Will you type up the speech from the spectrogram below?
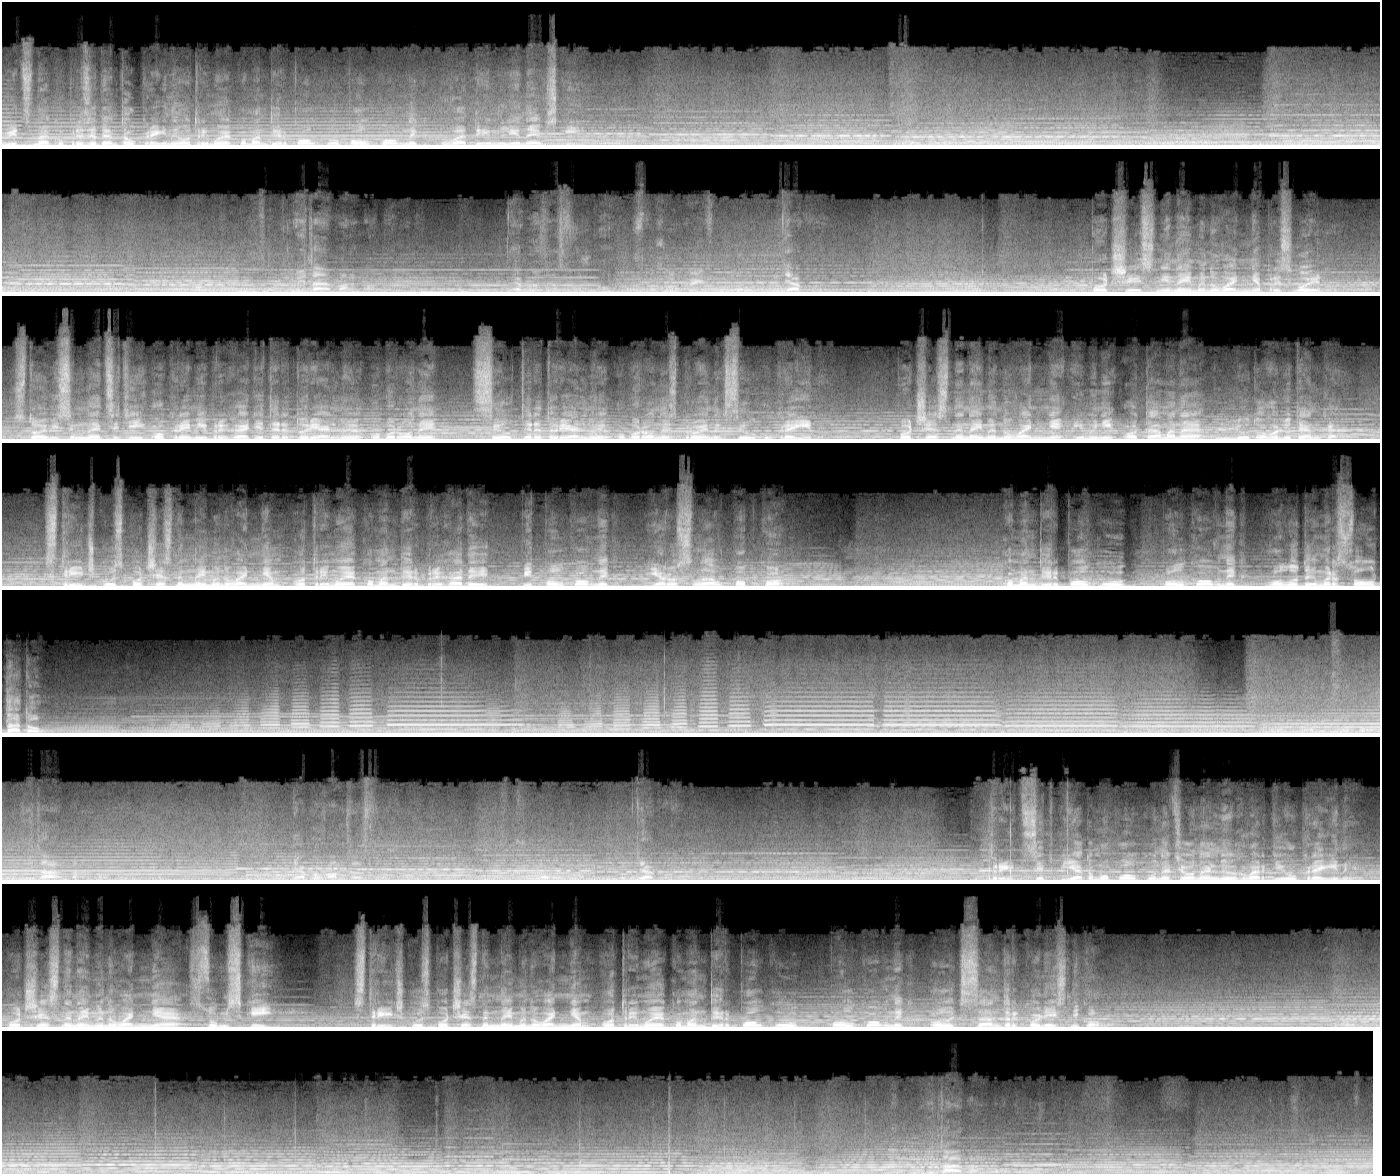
Відзнаку президента України отримує командир полку полковник Вадим Ліневський. Вітаю, пане полковнику. Дякую за службу. Дякую. Почесні найменування присвоєно 118-й окремій бригаді територіальної оборони Сил територіальної оборони Збройних сил України. Почесне найменування імені отамана Лютого Лютенка. Стрічку з почесним найменуванням отримує командир бригади підполковник Ярослав Попко. Командир полку полковник Володимир Солдатов. Вітаю, пане. Дякую вам за службу. Дякую. 35-му полку Національної гвардії України почесне найменування Сумський. Стрічку з почесним найменуванням отримує командир полку полковник Олександр Колєсніков. Вітаю, пане полковнику.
